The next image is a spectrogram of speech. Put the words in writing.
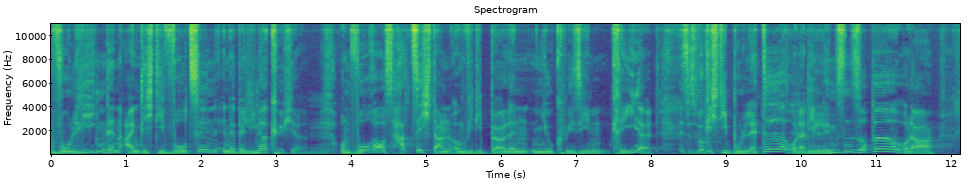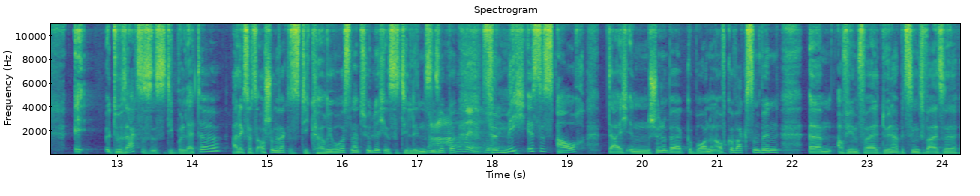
wo liegen denn eigentlich die Wurzeln in der Berliner Küche? Mhm. Und woraus hat sich dann irgendwie die Berlin New Cuisine kreiert? Ist es wirklich die Boulette oder die Linsensuppe oder? Du sagst, es ist die Bulette. Alex hat es auch schon gesagt, es ist die Currywurst natürlich, es ist die Linsensuppe. Ah, Moment, Moment. Für mich ist es auch, da ich in Schöneberg geboren und aufgewachsen bin, ähm, auf jeden Fall Döner beziehungsweise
